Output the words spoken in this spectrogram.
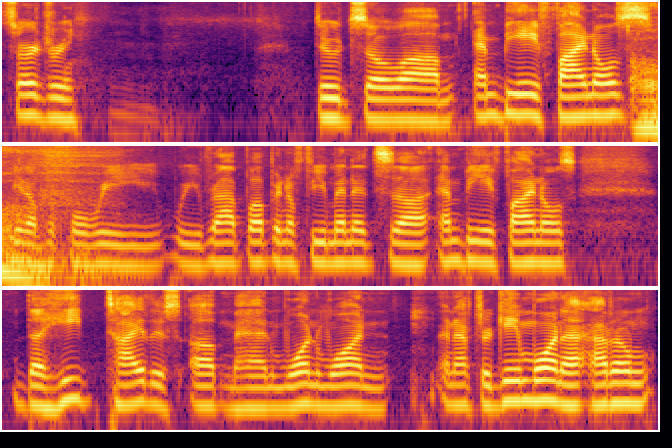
surgery. Dude, so um, NBA Finals. You know, Oh. before we we wrap up in a few minutes, uh, NBA Finals. The Heat tie this up, man, one one. And after Game One, I, I don't,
